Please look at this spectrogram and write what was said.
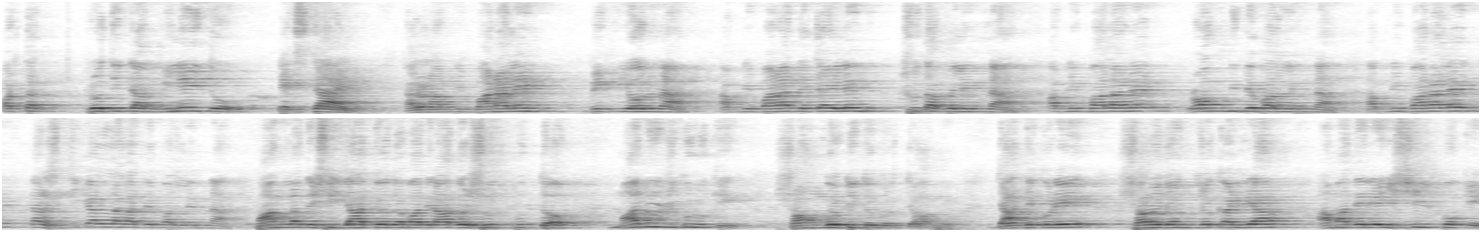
অর্থাৎ প্রতিটা মিলেই তো টেক্সটাইল কারণ আপনি বানালেন, বিক্রি হল না। আপনি বানাতে চাইলেন, সুতা পেলেন না। আপনি বানালেন, রং দিতে পারলেন না। আপনি বানালেন, তার স্টিকার লাগাতে পারলেন না। বাংলাদেশি জাতীয়তাবাদের আদর্শ উদ্বুদ্ধ মানুষগুলোকে সংগঠিত করতে হবে। যাতে করে ষড়যন্ত্রকারীরা আমাদের এই শিল্পকে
